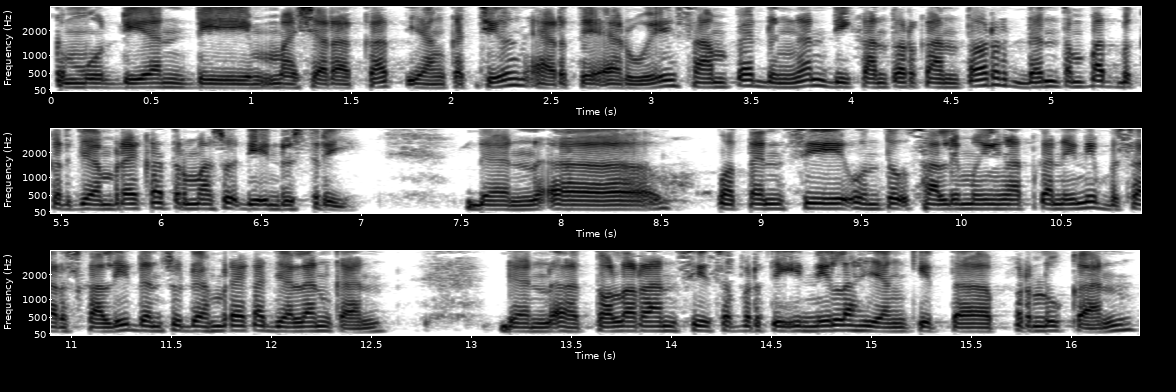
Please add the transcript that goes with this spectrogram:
kemudian di masyarakat yang kecil RT RW sampai dengan di kantor-kantor dan tempat bekerja mereka termasuk di industri. Dan uh, potensi untuk saling mengingatkan ini besar sekali dan sudah mereka jalankan. Dan uh, toleransi seperti inilah yang kita perlukan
